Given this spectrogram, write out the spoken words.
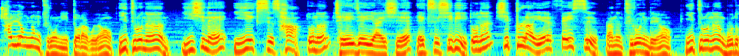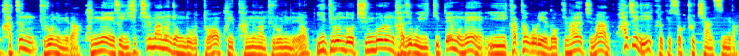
촬영용 드론이 있더라고요. 이 드론은 이신의 EX4 또는 JJRC의 X12 또는 C플라이의 페이스라는 드론인데요. 이 드론은 모두 같은 드론입니다. 국내에서 27만원 정도부터 구입 가능한 드론인데요. 이 드론도 짐볼은 가지고 있기 때문에 이 카테고리에 넣긴 하였지만 화질이 그렇게 썩 좋지 않습니다.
